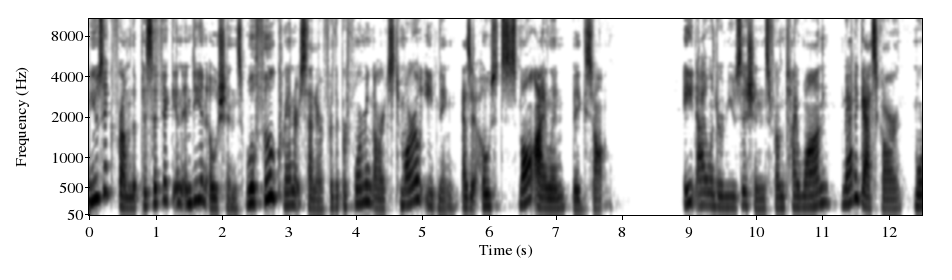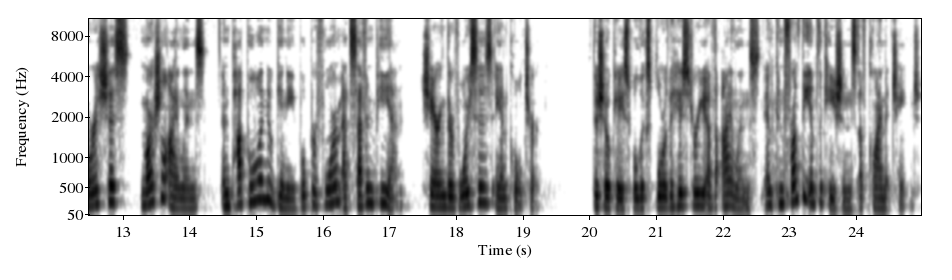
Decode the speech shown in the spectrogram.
Music from the Pacific and Indian Oceans will fill Krannert Center for the Performing Arts tomorrow evening as it hosts Small Island Big Song. Eight Islander musicians from Taiwan, Madagascar, Mauritius, Marshall Islands, and Papua New Guinea will perform at 7 p.m., sharing their voices and culture. The showcase will explore the history of the islands and confront the implications of climate change.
